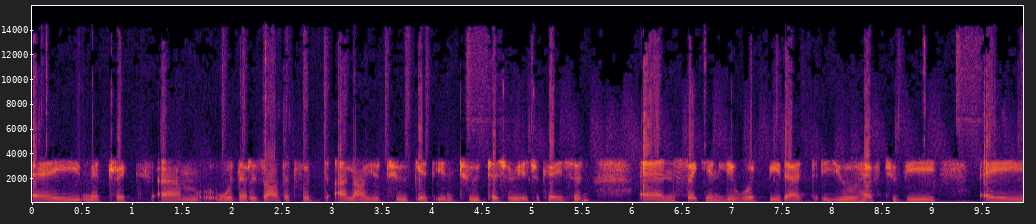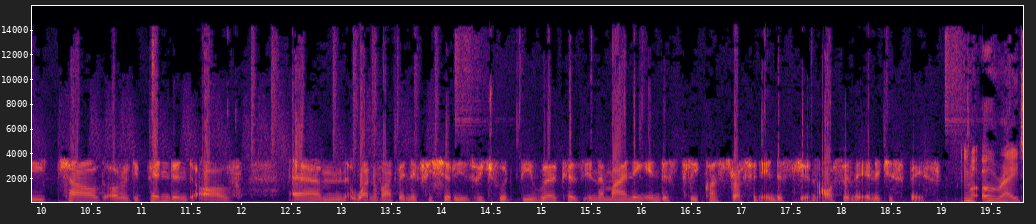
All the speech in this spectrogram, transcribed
a metric um, with a result that would allow you to get into tertiary education. And secondly, would be that you have to be a child or a dependent of um, one of our beneficiaries, which would be workers in the mining industry, construction industry, and also in the energy space. All right.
